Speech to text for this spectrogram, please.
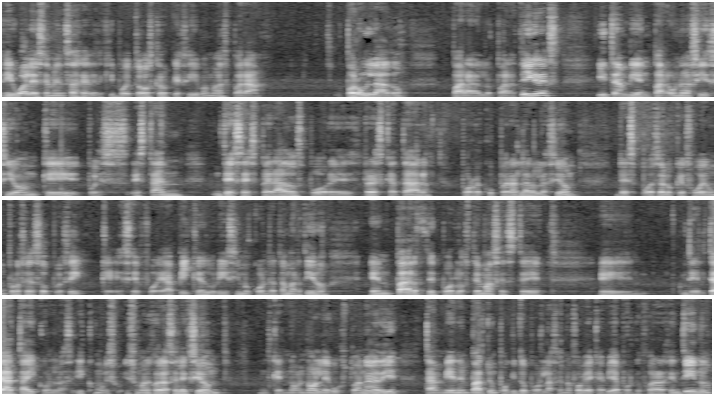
igual ese mensaje del equipo de todos creo que sí va más para, por un lado, para, para Tigres y también para una afición que pues están desesperados por eh, rescatar, por recuperar la relación después de lo que fue un proceso, pues sí, que se fue a pique durísimo con Data Martino, en parte por los temas este, eh, del Tata y, con las, y, como, y su manejo de la selección, que no, no, le gustó a nadie, también en parte un poquito por la xenofobia que había porque fuera argentino,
